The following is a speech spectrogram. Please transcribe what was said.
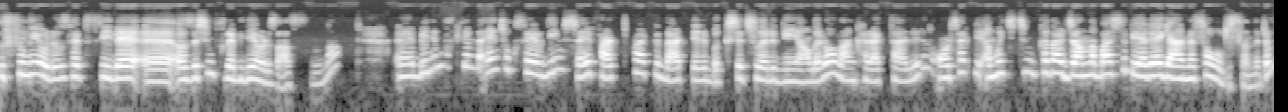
ısınıyoruz. Hepsiyle e, özdeşim kurabiliyoruz aslında. Benim bu filmde en çok sevdiğim şey farklı farklı dertleri, bakış açıları, dünyaları olan karakterlerin ortak bir amaç için bu kadar canla başla bir araya gelmesi oldu sanırım.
